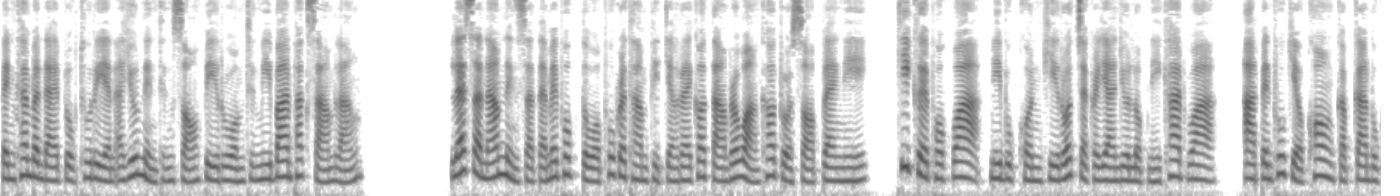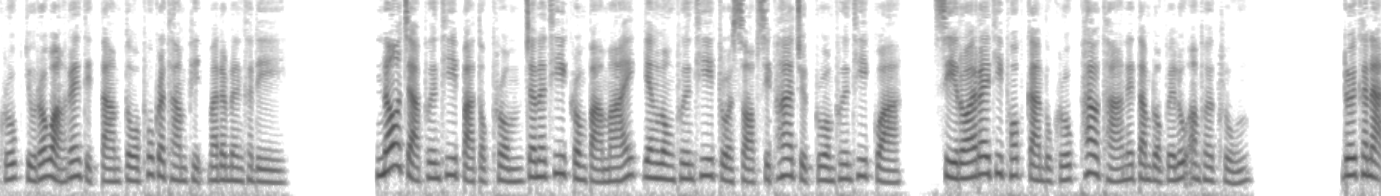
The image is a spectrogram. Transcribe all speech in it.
เป็นขั้นบันไดปลูกทุเรียนอายุ 1-2 ปีรวมถึงมีบ้านพักสามหลัง และสระน้ำหนึ่งสระแต่ไม่พบตัวผู้กระทำผิดอย่างไรก็ตามระหว่างเข้าตรวจสอบแปลงนี้ ที่เคยพบว่ามีบุคคลขี่รถจักรยานยนต์หลบหนีคาดว่า อาจเป็นผู้เกี่ยวข้องกับการบุกรุกอยู่ระหว่างเร่งติดตามตัวผู้กระทำผิดมาดำเนินคดี นอกจากพื้นที่ป่าตกพรม เจ้าหน้าที่กรมป่าไม้ยังลงพื้นที่ตรวจสอบ 15 จุดรวมพื้นที่กว่า 400 ไร่ที่พบการบุกรุกแผ่วถางในตำบลเวลุอำเภอขลุง โดยขณะ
